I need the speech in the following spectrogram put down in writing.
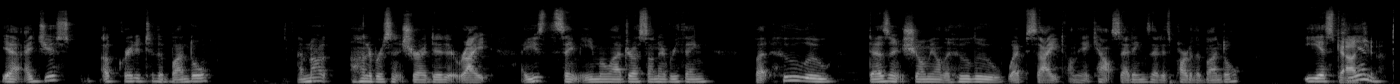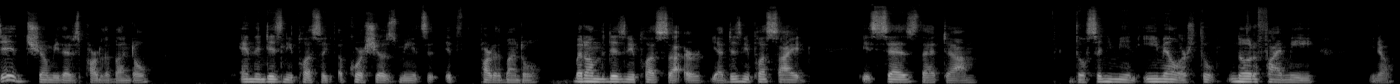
Yeah, I just upgraded to the bundle. I'm not 100% sure I did it right. I used the same email address on everything, but Hulu doesn't show me on the Hulu website on the account settings that it's part of the bundle. ESPN gotcha. did show me that it's part of the bundle, and then Disney Plus, of course, shows me it's it's part of the bundle. But on the Disney Plus side, or yeah, Disney Plus side, it says that um, they'll send you me an email or they'll notify me, you know,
